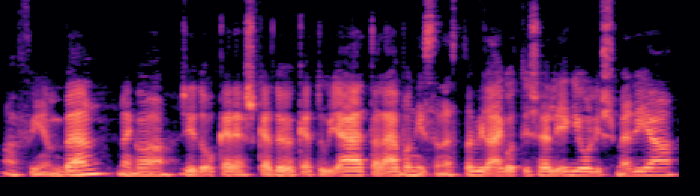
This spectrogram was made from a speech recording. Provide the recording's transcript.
a filmben, meg a zsidó kereskedőket úgy általában, hiszen ezt a világot is elég jól ismeri a,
